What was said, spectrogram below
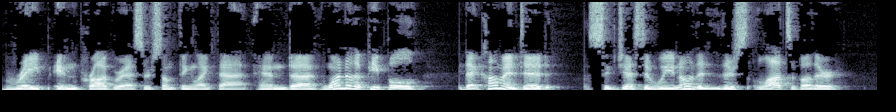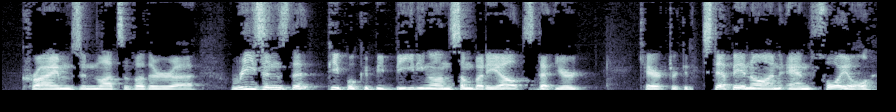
rape in progress or something like that? And uh, one of the people that commented suggested, well, you know, that there's lots of other crimes and lots of other uh, reasons that people could be beating on somebody else that your character could step in on and foil.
